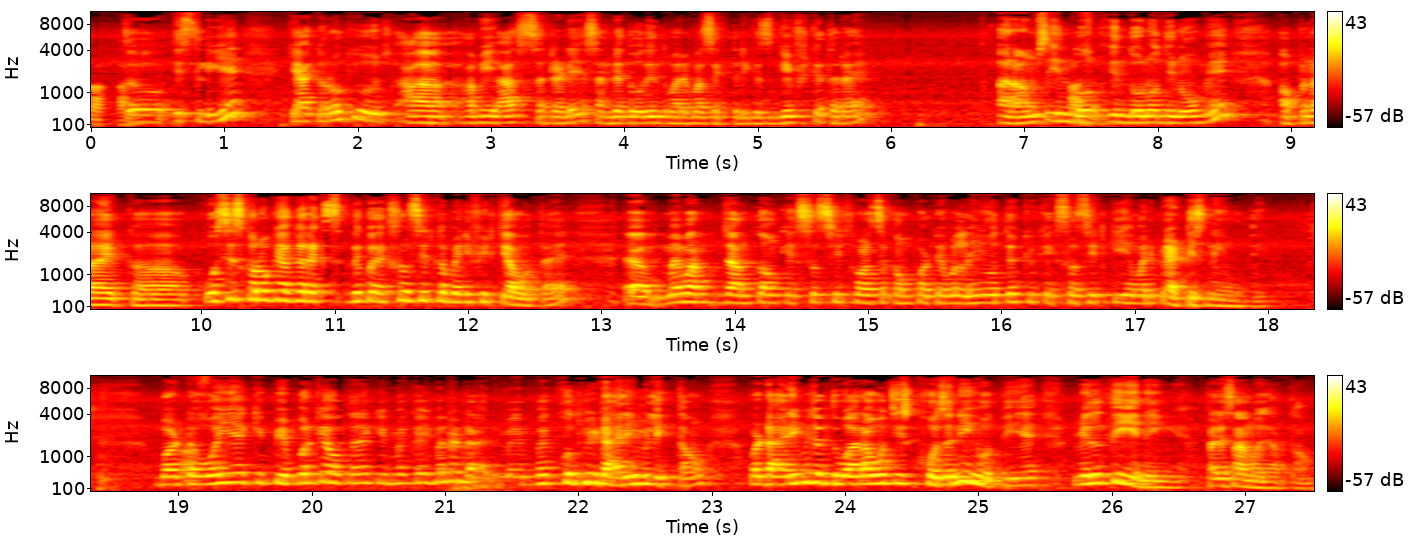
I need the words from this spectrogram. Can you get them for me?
हाँ, हाँ। तो इसलिए क्या करो कि आ, अभी आज सैटरडे संडे दो दिन तुम्हारे पास एक तरीके से गिफ्ट की तरह है। आराम से इन दो इन दोनों दिनों में अपना एक कोशिश करो कि अगर एक्स, देखो एक्सेल सीट का बेनिफिट क्या होता है? आ, मैं मान जानता हूँ कि एक्सेल सीट थोड़ा सा कंफर्टेबल नहीं होते हो क्योंकि एक्सेल सीट की हमारी प्रैक्टिस नहीं होती। बट वही है कि पेपर क्या होता है कि मैं कई बार ना डायरी में मैं खुद भी डायरी में लिखता हूँ पर डायरी में जब दोबारा वो चीज़ खोजनी होती है मिलती ही नहीं है परेशान हो जाता हूँ।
